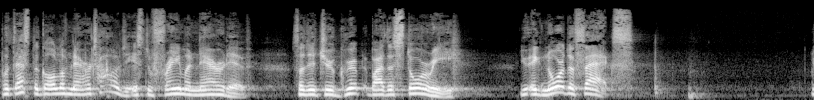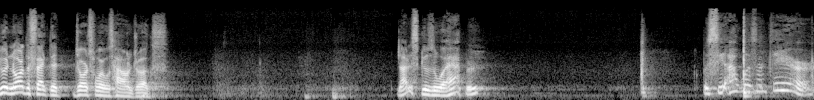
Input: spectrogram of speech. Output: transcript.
But that's the goal of narratology, is to frame a narrative so that you're gripped by the story. You ignore the facts. You ignore the fact that George Floyd was high on drugs. Not excusing what happened. But see, I wasn't there.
